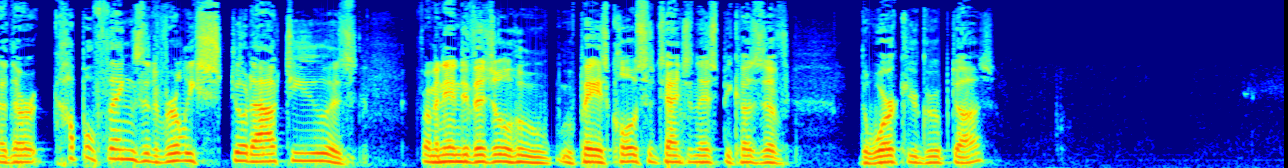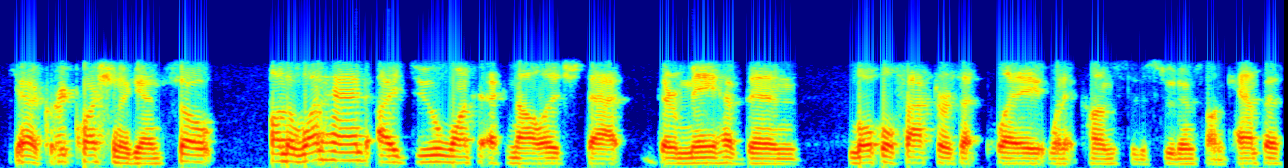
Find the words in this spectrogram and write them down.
are there a couple things that have really stood out to you as from an individual who, who pays close attention to this because of the work your group does? Yeah, great question again. So On the one hand, I do want to acknowledge that there may have been local factors at play when it comes to the students on campus,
